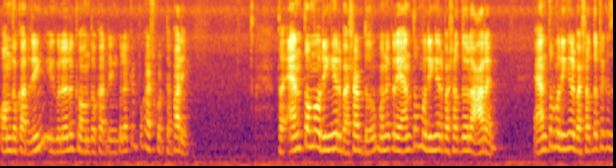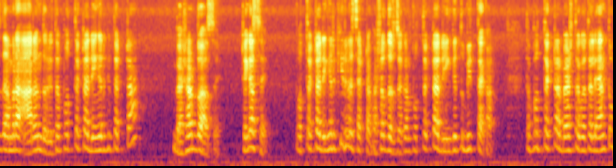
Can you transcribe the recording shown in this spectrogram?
অন্ধকার রিং, এগুলো হলো কি অন্ধকার রিংগুলোকে প্রকাশ করতে পারি। তো এনতম রিংয়ের ব্যাসার্ধ, মনে করি এনতম রিংয়ের ব্যাসার্ধ হলো আর এন এনতম রিংয়ের ব্যাসার্ধটাকে যদি আমরা আর এন ধরি, তো প্রত্যেকটা রিংয়ের কিন্তু একটা ব্যাসার্ধ আছে, ঠিক আছে? প্রত্যেকটা রিংয়ের কী রয়েছে একটা ব্যাসার্ধ রয়েছে, কারণ প্রত্যেকটা রিং কিন্তু বৃত্তাকার। তো প্রত্যেকটার ব্যাস থাকবে, তাহলে এনতম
